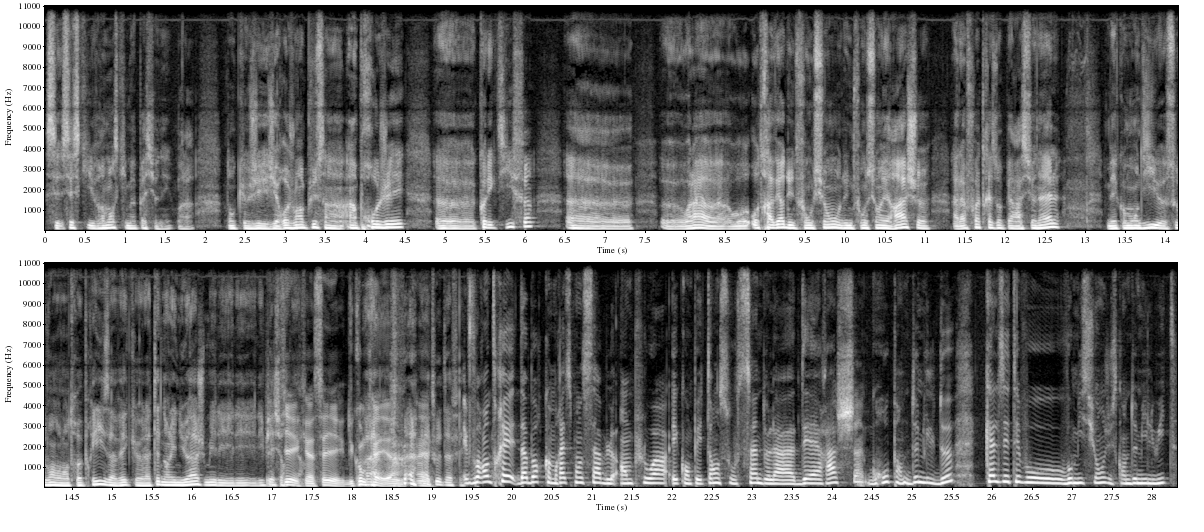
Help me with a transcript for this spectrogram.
c'est ce qui vraiment ce qui m'a passionné. Voilà. Donc euh, j'ai rejoint plus un, un projet euh, collectif. Euh, euh, voilà, euh, au, au travers d'une fonction, d'une fonction RH euh, à la fois très opérationnelle, mais comme on dit euh, souvent dans l'entreprise, avec euh, la tête dans les nuages, mais les, les- les pieds sur Pied, terre. ça y est, du concret. hein. Ouais. Tout à fait. Et vous rentrez d'abord comme responsable emploi et compétences au sein de la DRH groupe en 2002. Quelles étaient vos, vos missions jusqu'en 2008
